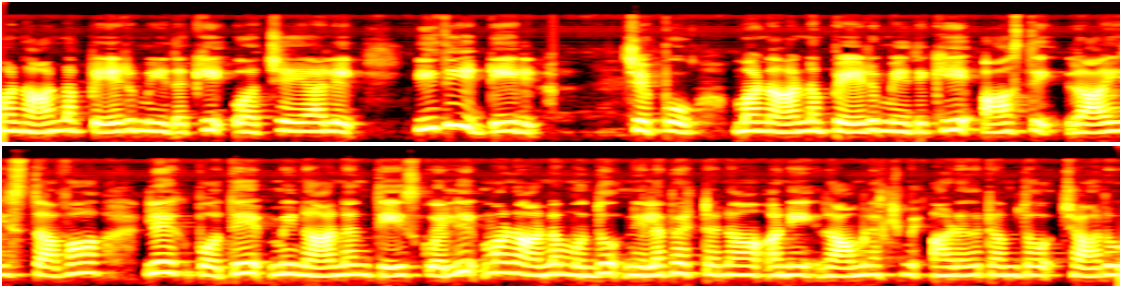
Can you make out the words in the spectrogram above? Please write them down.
మా నాన్న పేరు మీదకి వచ్చేయాలి. ఇది డీల్. చెప్పు మా నాన్న పేరు మీదకి ఆస్తి రాయిస్తావా? లేకపోతే మీ నాన్నని తీసుకువెళ్ళి మా నాన్న ముందు నిలబెట్టనా? అని రామలక్ష్మి అడగటంతో చారు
